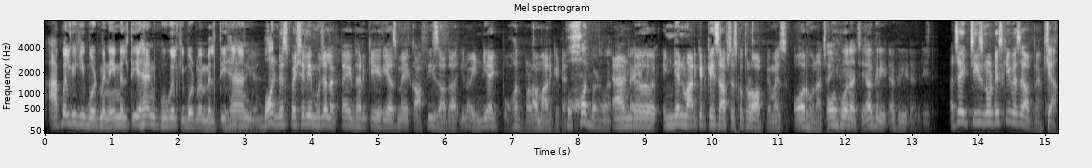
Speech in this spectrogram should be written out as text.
एप्पल के कीबोर्ड में नहीं मिलती है एंड गूगल कीबोर्ड में मिलती है एंड बहुत स्पेशली मुझे लगता है इधर के एरियाज़ में काफ़ी ज़्यादा यू नो इंडिया एक बहुत बड़ा मार्केट है। बहुत बड़ा मार्केट एंड इंडियन मार्केट के हिसाब से इसको थोड़ा ऑप्टिमाइज और होना चाहिए। होना चाहिए। अग्रीड अग्रीड अग्रीड अच्छा एक चीज़ नोटिस की वैसे आपने? क्या?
